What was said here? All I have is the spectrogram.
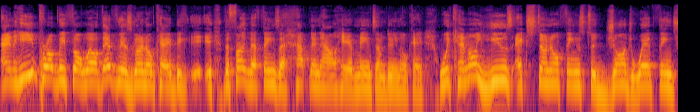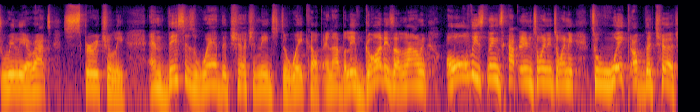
and he probably thought, well, everything's going okay. The fact that things are happening out here means I'm doing okay. We cannot use external things to judge where things really are at spiritually. And this is where the church needs to wake up. And I believe God is allowing all these things happening in 2020 to wake up the church.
